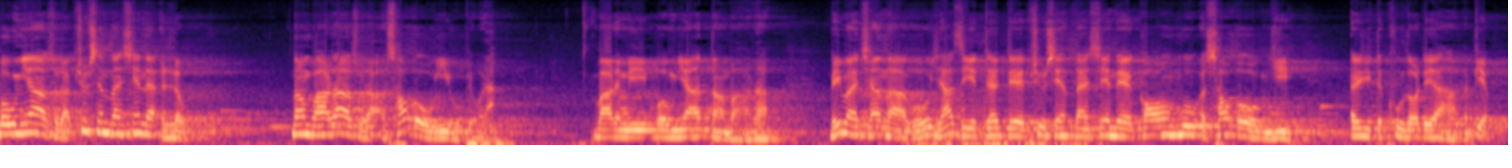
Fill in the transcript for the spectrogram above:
ပုံညဆိုတာဖြူစင်တန်ရှင်းတဲ့အလုပ်တံပါရဆိုတာအဆောက်အအုံကြီးကိုပြောတာပါရမီပုံညတံပါရနိဗ္ဗာန်ချမ်းသာကိုရစေတတ်တဲ့ဖြူစင်တန်ရှင်းတဲ့ကောင်းမှုအဆောက်အအုံကြီးအဲ့ဒီတစ်ခုသောတရားဟာမပြတ်ဘူး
